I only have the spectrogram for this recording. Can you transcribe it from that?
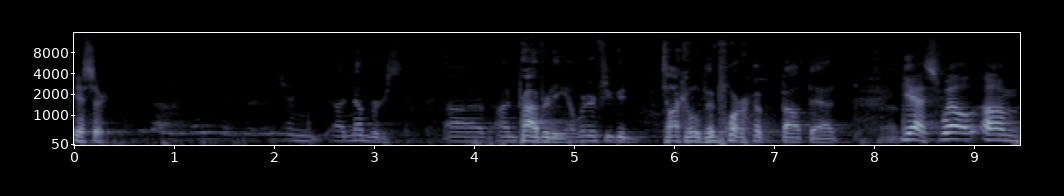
Yes, sir. I was amazed at your Asian uh, numbers uh, on poverty. I wonder if you could talk a little bit more about that. Yes, well, um,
